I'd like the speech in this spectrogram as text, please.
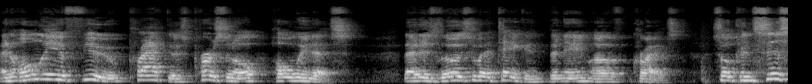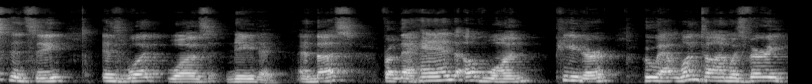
and only a few practiced personal holiness. That is, those who had taken the name of Christ. So consistency is what was needed. And thus, from the hand of one, Peter, who at one time was very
